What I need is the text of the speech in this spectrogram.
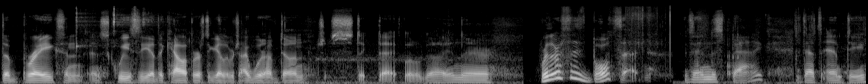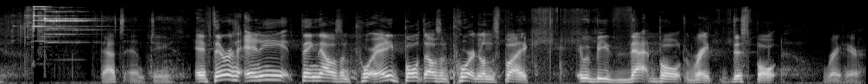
the brakes and, and squeeze the other calipers together, which I would have done. Just stick that little guy in there. Where the rest of these bolts at? Is in this bag? That's empty. That's empty. If there was anything that was important, any bolt that was important on this bike, it would be that bolt right, this bolt right here.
